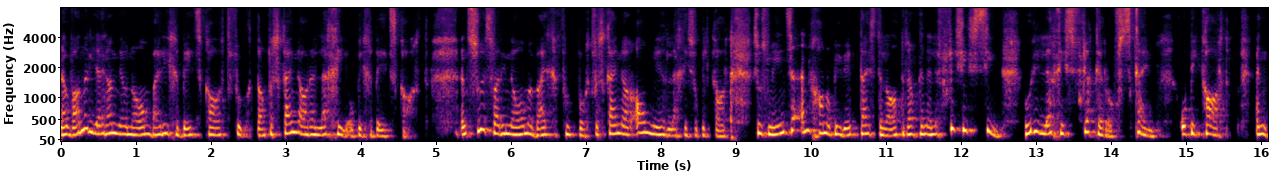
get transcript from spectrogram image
Nou wanneer jy dan jou naam by die gebedskaart voeg, dan verskyn daar 'n liggie op die gebedskaart. En soos wat die name bygevoeg word, verskyn daar al meer liggies op die kaart. Soos mense ingaan op die webtuiste later dan kan hulle fisies sien hoe die liggies flikker of skyn op die kaart. En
